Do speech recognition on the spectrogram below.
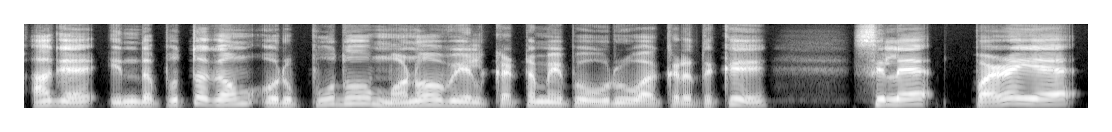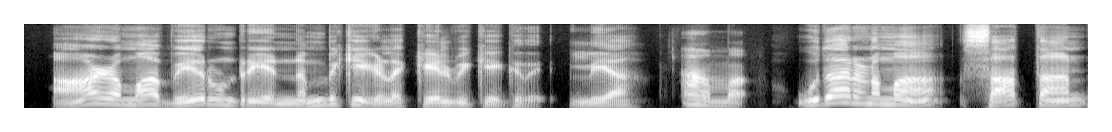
ஆக இந்த புத்தகம் ஒரு புது மனோவியல் கட்டமைப்பை உருவாக்குறதுக்கு சில பழைய ஆழமா வேரூன்றிய நம்பிக்கைகளை கேள்வி கேக்குது இல்லையா? ஆமா. உதாரணமா சாத்தான்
